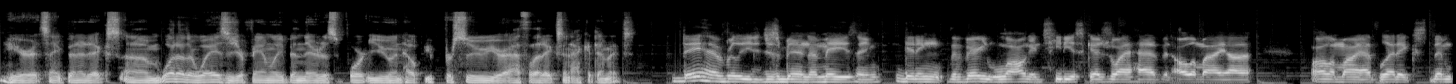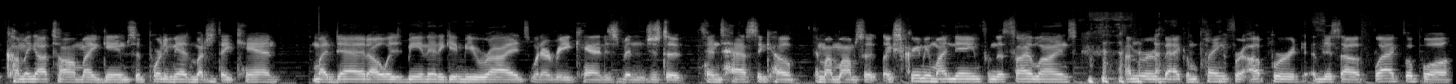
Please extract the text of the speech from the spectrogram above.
here at St. Benedict's. Um, what other ways has your family been there to support you and help you pursue your athletics and academics? They have really just been amazing. Getting the very long and tedious schedule I have and all of my uh, all of my athletics, them coming out to all my games, supporting me as much as they can. My dad always being there to give me rides whenever he can has been just a fantastic help. And my mom so like screaming my name from the sidelines. I remember back and playing for Upward this uh, flag football.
